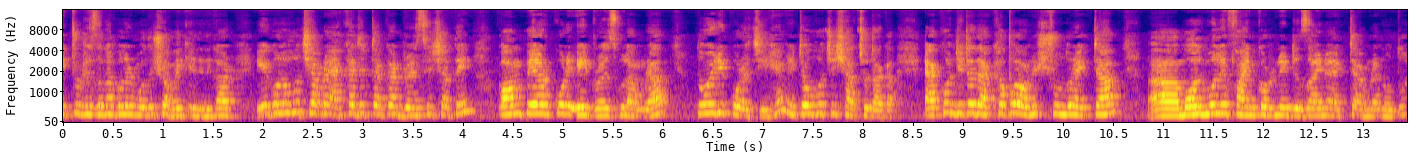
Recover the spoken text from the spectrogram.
একটু রিজনেবলের মধ্যে সবাইকে দিয়ে দিই। কারণ এগুলো হচ্ছে আমরা এক হাজার টাকার ড্রেসের সাথে কম্পেয়ার করে এই ড্রেসগুলো আমরা তৈরি করেছি। হ্যাঁ এটাও হচ্ছে সাতশো টাকা। এখন যেটা দেখাবো, অনেক সুন্দর একটা মলমলে ফাইন করণের ডিজাইনও একটা আমরা নতুন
